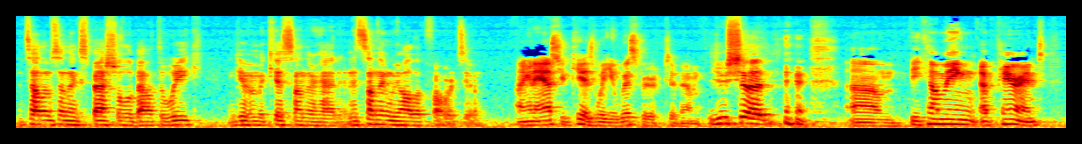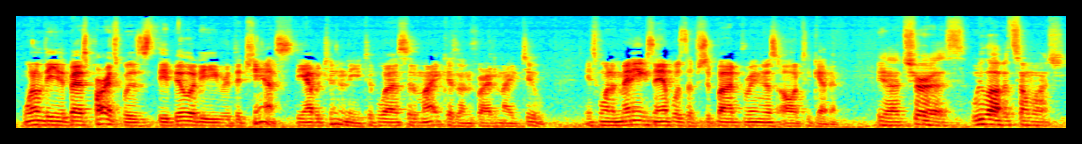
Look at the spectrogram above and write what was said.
and tell them something special about the week and give them a kiss on their head. And it's something we all look forward to. I'm going to ask your kids what you whisper to them. You should. um, becoming a parent, one of the best parts was the ability or the chance, the opportunity to bless my kids on Friday night too. It's one of many examples of Shabbat bringing us all together. Yeah, it sure is. We love it so much.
